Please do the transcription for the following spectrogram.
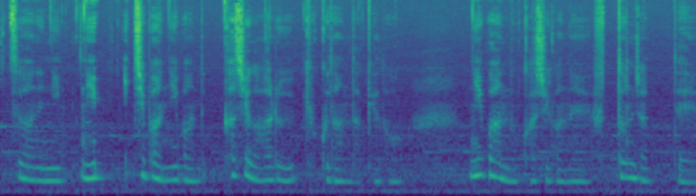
実はね1番2番で歌詞がある曲なんだけど2番の歌詞がね吹っ飛んじゃって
